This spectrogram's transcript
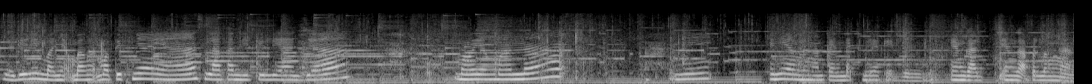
Jadi ini banyak banget motifnya ya. Silahkan dipilih aja. Mau yang mana? Ini ini yang lengan pendek dia kayak gini. Yang enggak yang enggak berlengan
